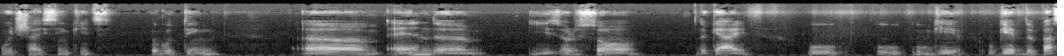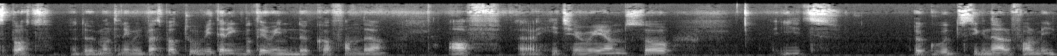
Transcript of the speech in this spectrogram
which I think it's a good thing. Um, and um, he's also the guy who who, who gave who gave the passport, the Montenegrin passport, to Vitalik Buterin, the co-founder of uh, Ethereum. So it's a good signal for me.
